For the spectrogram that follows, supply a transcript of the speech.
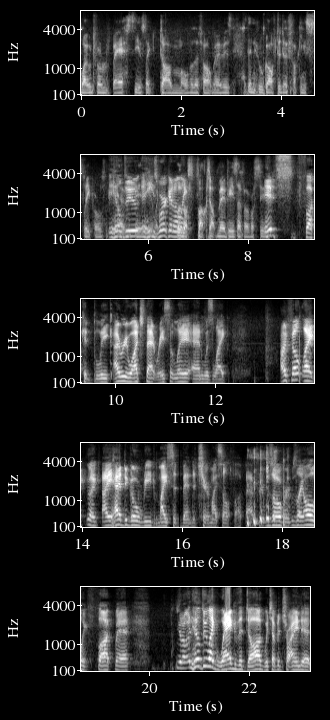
Wild Wild West, these like dumb, over the top movies, and then he'll go off to do fucking sleepers. He'll do. He's like, working on the like most fucked up movies I've ever seen. It's fucking bleak. I rewatched that recently and was like, I felt like like I had to go read Mice and Men to cheer myself up after it was over. It was like, holy fuck, man. You know, and he'll do like Wag the Dog, which I've been trying to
